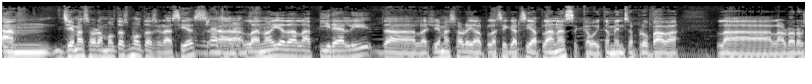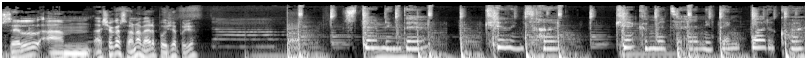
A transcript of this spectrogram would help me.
Um, Gemma Saura, moltes, moltes gràcies. Uh, la noia de la Pirelli, de la Gemma Saura i el Plàstic García Planes, que avui també ens apropava la Laura Rossell. Um, això que sona? A veure, puja, puja. Standing there, killing time. Can't commit to anything but a crime.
